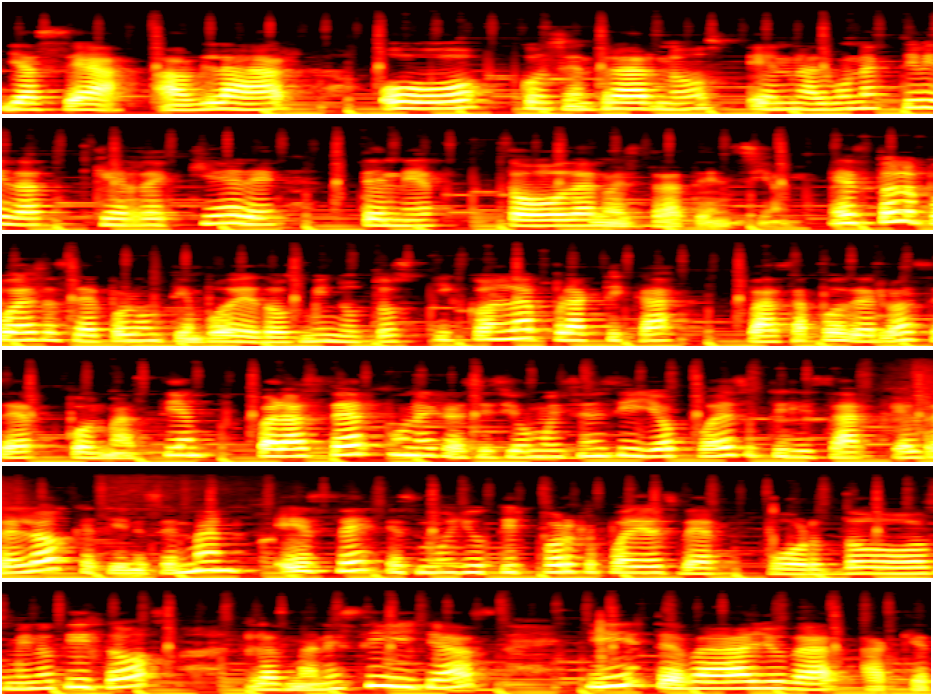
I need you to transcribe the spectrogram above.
ya sea hablar o concentrarnos en alguna actividad que requiere tener toda nuestra atención. Esto lo puedes hacer por un tiempo de dos minutos y con la práctica vas a poderlo hacer con más tiempo. Para hacer un ejercicio muy sencillo puedes utilizar el reloj que tienes en mano. Este es muy útil porque puedes ver por dos minutitos las manecillas y te va a ayudar a que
